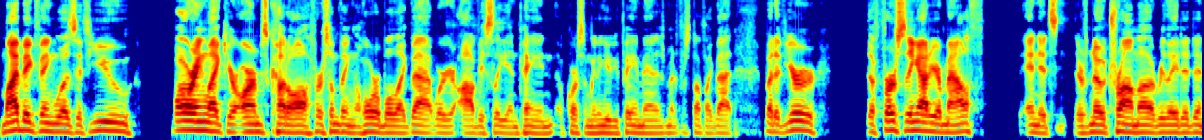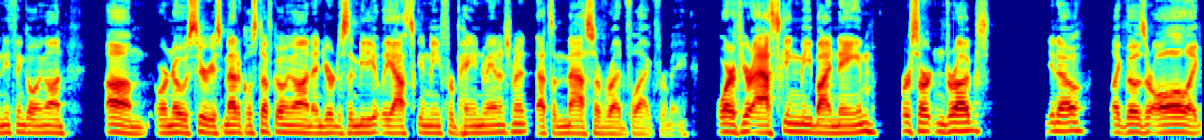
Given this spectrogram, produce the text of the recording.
my big thing was if you, barring like your arms cut off or something horrible like that, where you're obviously in pain. Of course, I'm going to give you pain management for stuff like that. But if you're the first thing out of your mouth and it's there's no trauma related to anything going on. Um, or no serious medical stuff going on, and you're just immediately asking me for pain management, that's a massive red flag for me or if you're asking me by name for certain drugs, you know, Like those are all like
